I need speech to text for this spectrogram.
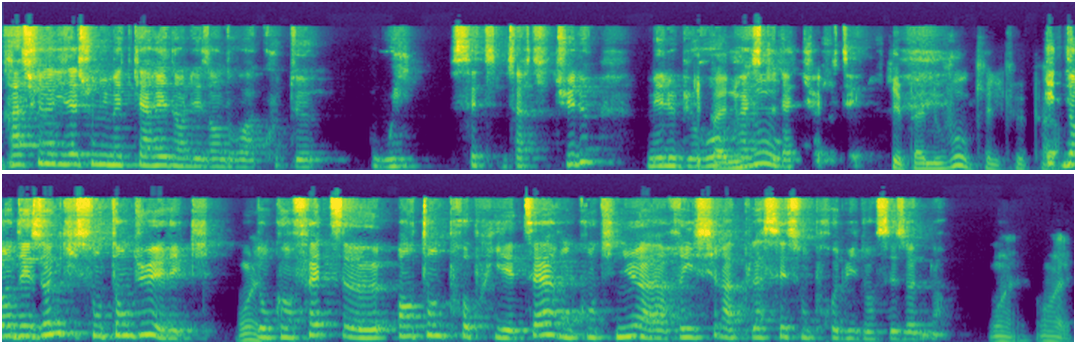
Rationalisation du mètre carré dans les endroits coûteux, oui, c'est une certitude, mais le bureau reste d'actualité. Ce qui n'est pas nouveau quelque part. Et dans des zones qui sont tendues, Eric. Donc en fait, euh, en tant que propriétaire, on continue à réussir à placer son produit dans ces zones-là. Ouais, ouais.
